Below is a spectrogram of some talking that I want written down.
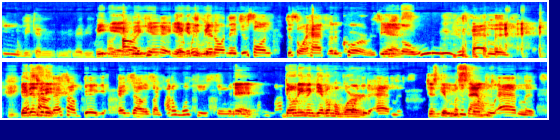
The Weeknd maybe. We- yeah. All right, Weeknd. yeah, Yeah, get, get the Weeknd Week- on there just on just on half of the chorus. He Yes. just go ooh, just ad lib. he That's doesn't. how that's how big Exile is. Like I don't want you to sing. the Yeah. name. Don't people even give him a just Do word. the ad libs. Just give him a just gonna sound. do ad libs.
